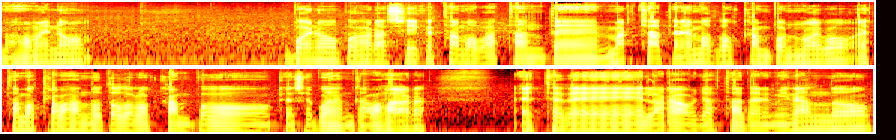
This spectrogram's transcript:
más o menos. Bueno, pues ahora sí que estamos bastante en marcha. Tenemos dos campos nuevos. Estamos trabajando todos los campos que se pueden trabajar. Este de Larao ya está terminando.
